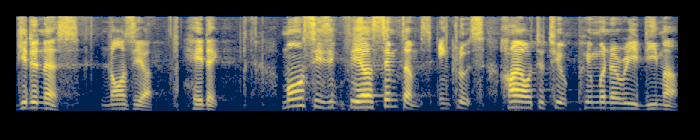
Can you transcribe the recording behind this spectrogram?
giddiness, nausea, headache. More severe symptoms includes high altitude pulmonary edema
